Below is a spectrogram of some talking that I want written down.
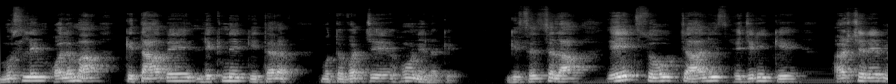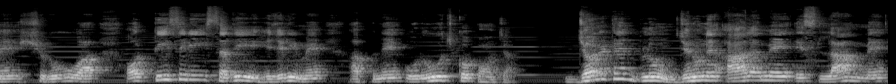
मुस्लिम उलमा किताबें लिखने की तरफ़ मुतवजे होने लगे। ये सिलसिला 140 हिजरी के अशरे में शुरू हुआ और तीसरी सदी हिजरी में अपने उरूज को पहुँचा। जॉनटन ब्लूम, जिन्होंने आलम इस्लाम में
